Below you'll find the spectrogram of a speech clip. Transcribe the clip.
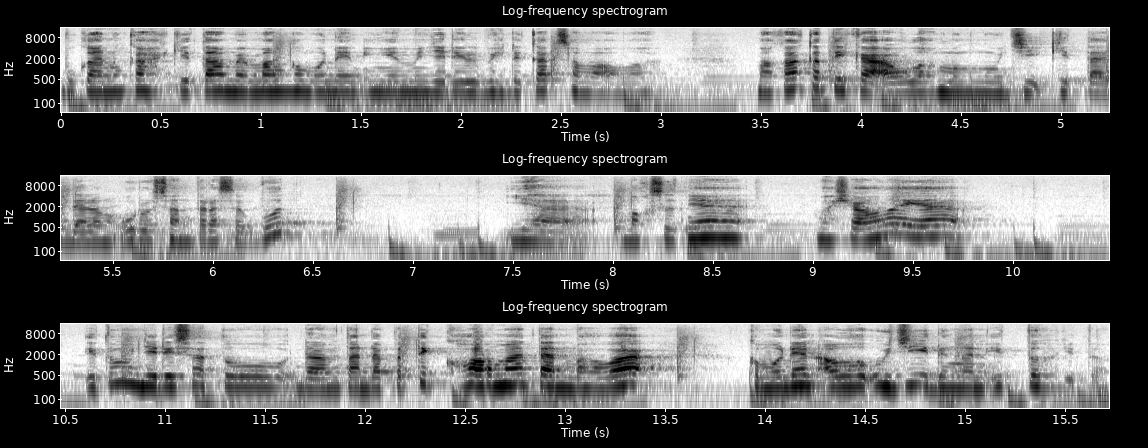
Bukankah kita memang kemudian ingin menjadi lebih dekat sama Allah? Maka ketika Allah menguji kita dalam urusan tersebut, ya maksudnya masya Allah ya itu menjadi satu dalam tanda petik kehormatan bahwa kemudian Allah uji dengan itu gitu.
